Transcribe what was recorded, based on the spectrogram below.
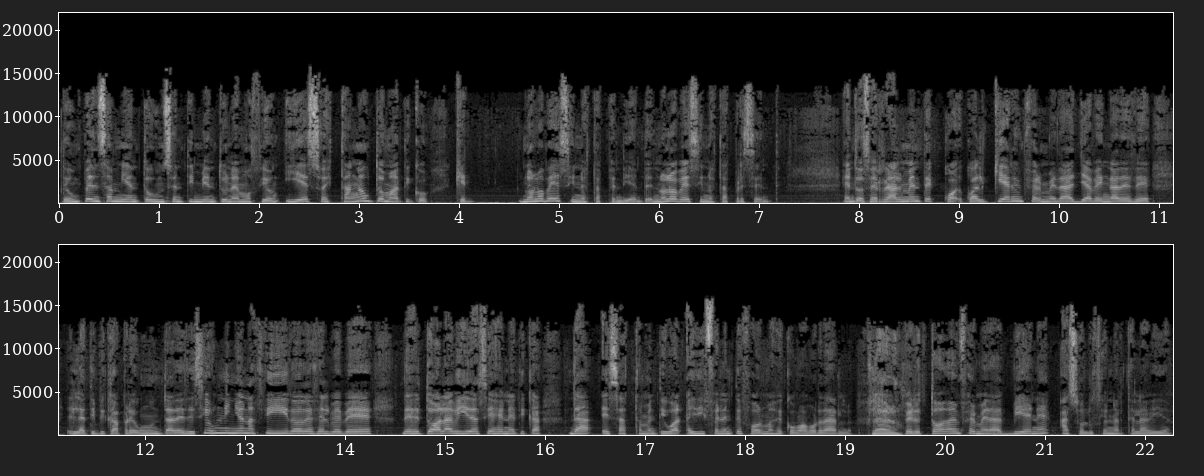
de un pensamiento, un sentimiento, una emoción y eso es tan automático que no lo ves si no estás pendiente, no lo ves si no estás presente. Entonces, realmente cua- cualquier enfermedad ya venga desde la típica pregunta, desde si es un niño nacido, desde el bebé, desde toda la vida, si es genética, da exactamente igual. Hay diferentes formas de cómo abordarlo. Claro. Pero toda enfermedad viene a solucionarte la vida.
